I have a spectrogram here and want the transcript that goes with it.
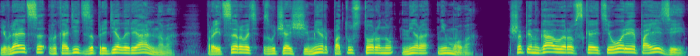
является выходить за пределы реального, проецировать звучащий мир по ту сторону мира немого. Шопенгауэровская теория поэзии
